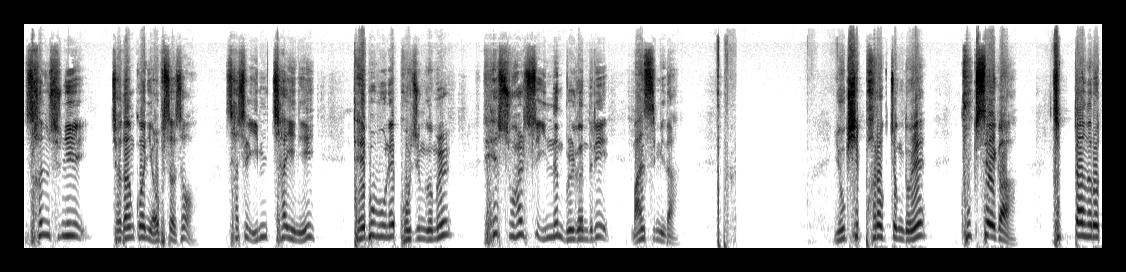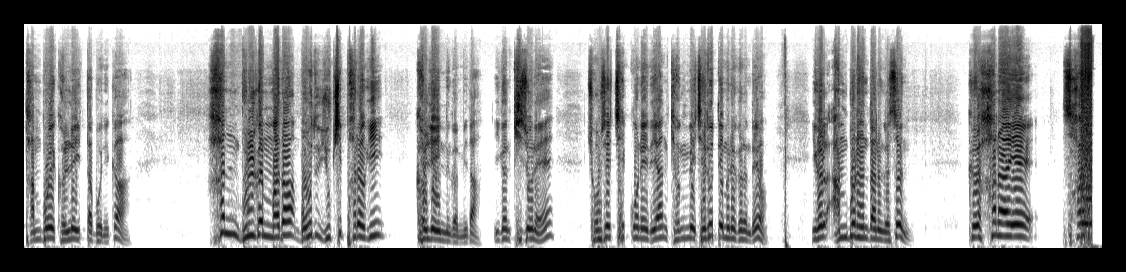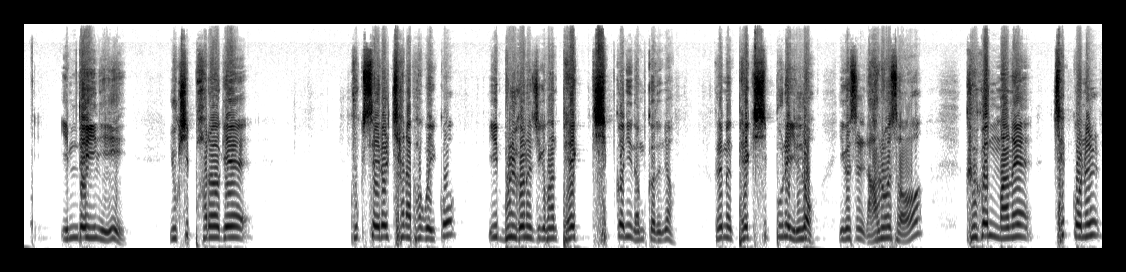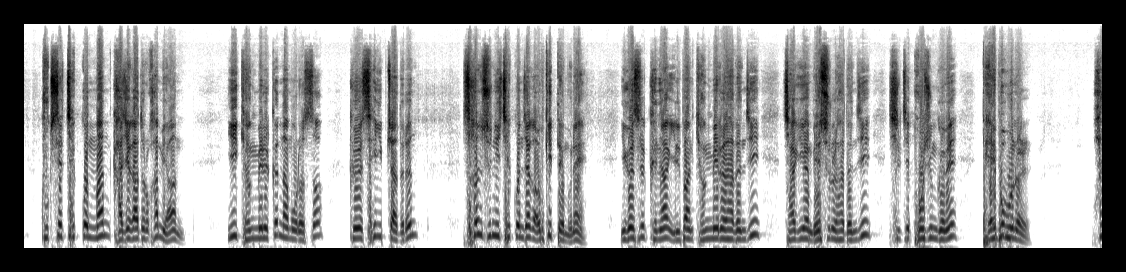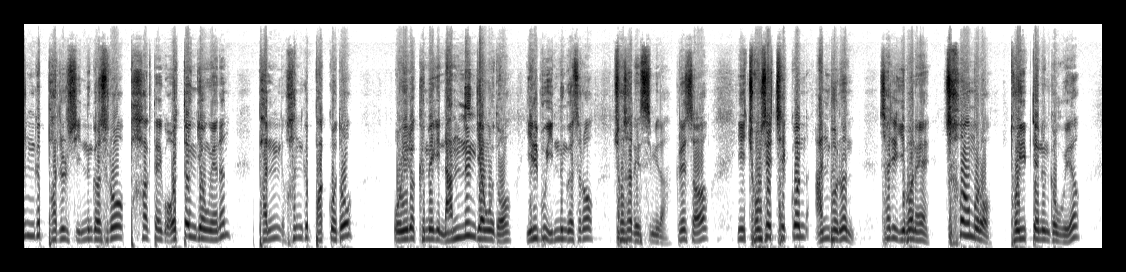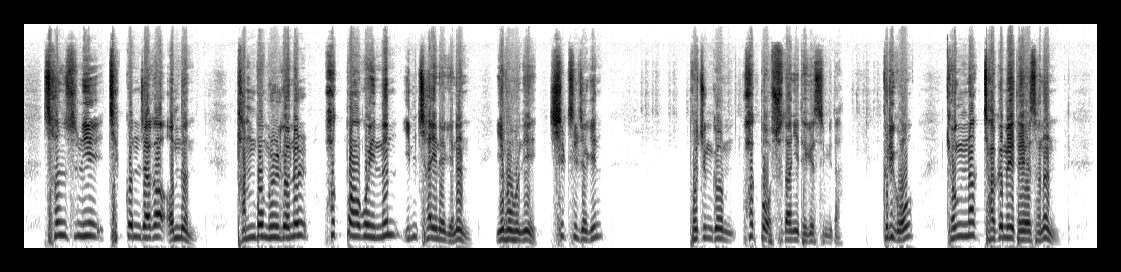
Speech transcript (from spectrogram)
선순위 저당권이 없어서 사실 임차인이 대부분의 보증금을 회수할 수 있는 물건들이 많습니다. 68억 정도의 국세가 집단으로 담보에 걸려 있다 보니까 한 물건마다 모두 68억이 걸려 있는 겁니다. 이건 기존의 조세 채권에 대한 경매 제도 때문에 그런데요. 이걸 안분한다는 것은 그 하나의 사회 임대인이 68억의 국세를 체납하고 있고 이 물건은 지금 한 110건이 넘거든요. 그러면 110분의 1로 이것을 나눠서 그것만의 채권을 국세 채권만 가져가도록 하면 이 경매를 끝남으로써 그 세입자들은 선순위 채권자가 없기 때문에 이것을 그냥 일반 경매를 하든지 자기가 매수를 하든지 실제 보증금의 대부분을 환급 받을 수 있는 것으로 파악되고 어떤 경우에는 반 환급 받고도 오히려 금액이 남는 경우도 일부 있는 것으로 조사됐습니다. 그래서 이 조세 채권 안부는 사실 이번에 처음으로 도입되는 거고요. 선순위 채권자가 없는 담보 물건을 확보하고 있는 임차인에게는 이 부분이 실질적인 보증금 확보 수단이 되겠습니다. 그리고 경락 자금에 대해서는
